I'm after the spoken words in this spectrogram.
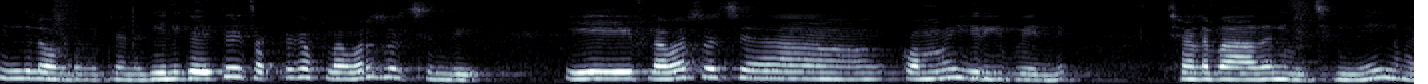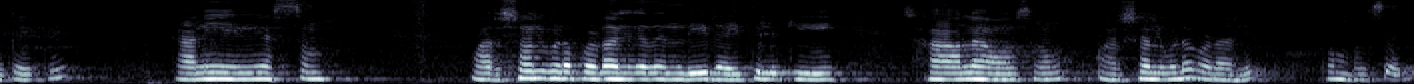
ఇందులో ఒకటి పెట్టాను. దీనికైతే చక్కగా ఫ్లవర్స్ వచ్చింది. ఈ ఫ్లవర్స్ వచ్చిన కొమ్మ ఇరిగిపోయింది. చాలా బాధ అనిపించింది నాకైతే. కానీ ఏం చేస్తాం? వర్షాలు కూడా పడాలి కదండి రైతులకి. చాలా అవసరం. వర్షాలు కూడా పడాలి కంపల్సరీ.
